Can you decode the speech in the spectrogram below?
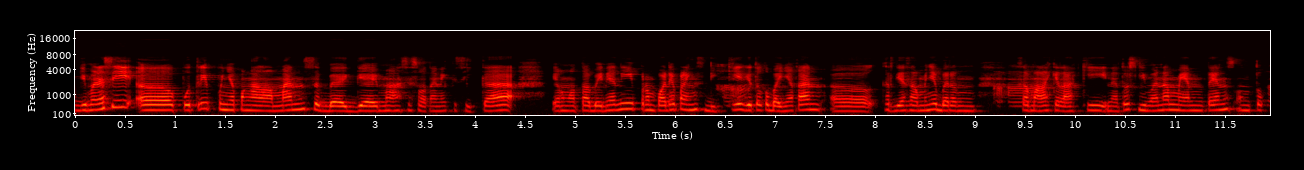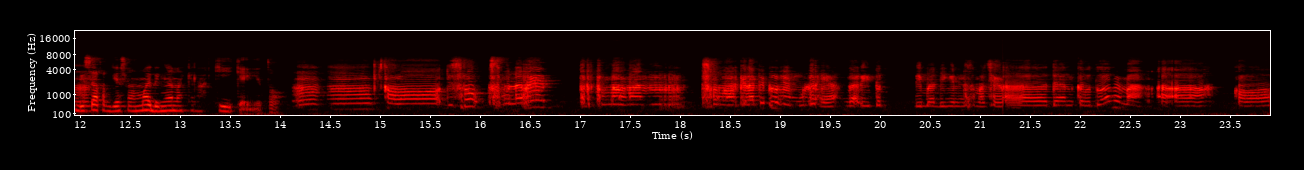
gimana sih uh, Putri punya pengalaman sebagai mahasiswa teknik fisika yang notabene nih perempuannya paling sedikit gitu, kebanyakan uh, kerjasamanya bareng Mm, sama laki-laki. Nah, terus gimana maintenance untuk bisa kerjasama dengan laki-laki kayak gitu? mm, kalau justru sebenarnya pertemanan sama laki-laki itu lebih mudah ya, nggak ribet dibandingin sama cewek. Uh, dan kebetulan memang uh, uh, kalau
